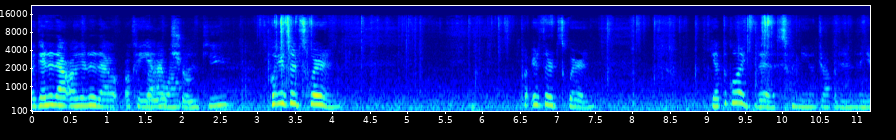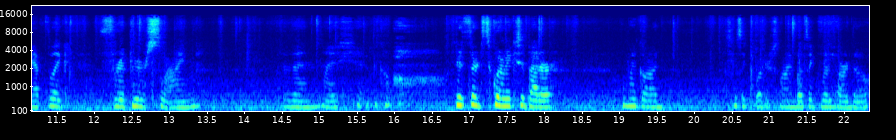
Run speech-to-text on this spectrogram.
I'll get it out, I'll get it out. Okay, yeah, I won't. Chunky. Put your third square in. Put your third square in. You have to go like this when you drop it in. Then you have to like flip your slime. And then like it become your third square makes it better. Oh my god. Feels like butter slime, but it's like really hard though.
